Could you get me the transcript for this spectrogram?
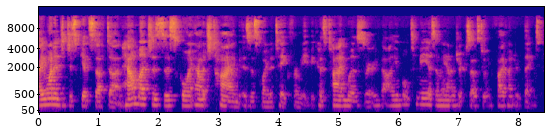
I wanted to just get stuff done. How much is this going? How much time is this going to take for me? Because time was very valuable to me as a manager because I was doing 500 things.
